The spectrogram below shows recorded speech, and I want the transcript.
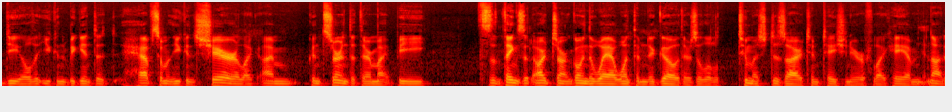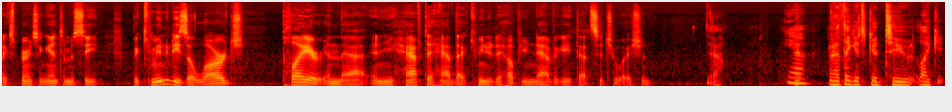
deal that you can begin to have someone that you can share like I'm concerned that there might be some things that aren't aren't going the way I want them to go. There's a little too much desire, temptation here. For like, hey, I'm not experiencing intimacy. But community is a large player in that, and you have to have that community to help you navigate that situation. Yeah. yeah And I think it's good too, like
